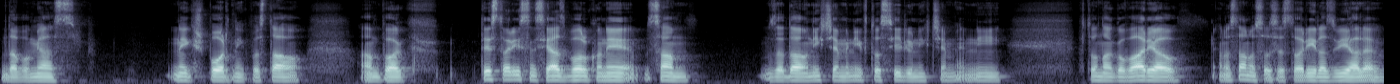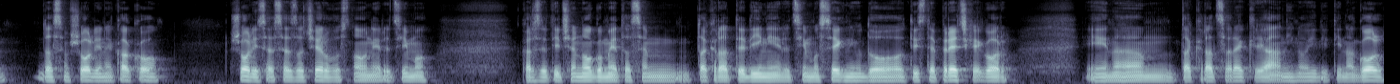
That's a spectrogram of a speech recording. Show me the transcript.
da bom jaz neki športnik postal. Ampak te stvari sem si jaz bolj kot ne sam zadal, nihče me ni v to silil, nihče me ni v to nagovarjal. Enostavno so se stvari razvijale, da sem v šoli nekako, v šoli se je vse začelo, v osnovni recimo. Kar se tiče nogometa, sem takrat edini recimo segnil do tiste prečke gor. In, takrat so rekli: "Ja, Nino, pojdi ti na gol."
